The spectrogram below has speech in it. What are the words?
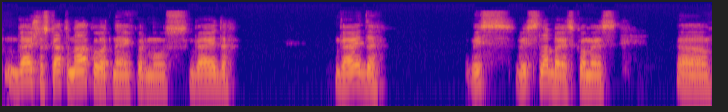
gaišu skatu nākotnē, kur mūs gaida, gaida viss, viss labais, ko mēs, uh,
